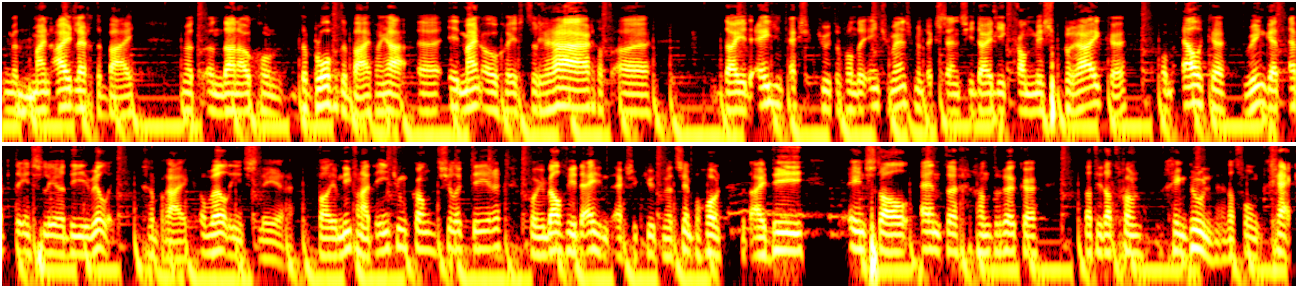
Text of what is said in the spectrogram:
Met Hmm. mijn uitleg erbij. Met een, daarna ook gewoon de blog erbij. Van ja, eh, in mijn ogen is het raar dat, eh, dat je de agent executor van de Intune Management extensie, dat je die kan misbruiken om elke Winget app te installeren die je wil gebruiken, of wil installeren. Terwijl je hem niet vanuit Intune kan selecteren, kon je wel via de agent executor met simpel gewoon het ID, install, enter gaan drukken, dat hij dat gewoon ging doen. En dat vond ik gek.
